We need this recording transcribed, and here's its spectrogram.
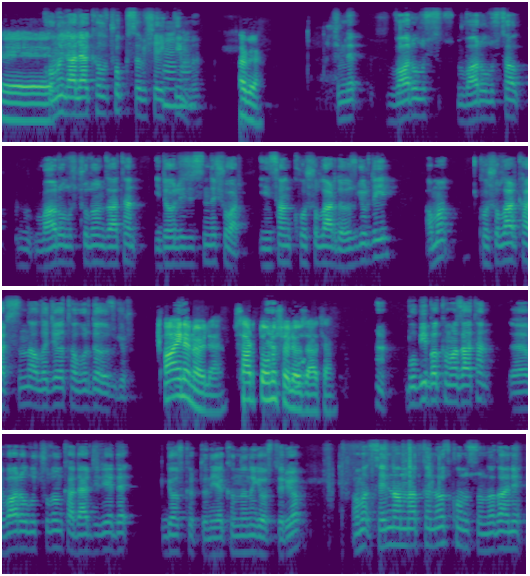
Ee, Konuyla alakalı çok kısa bir şey ekleyeyim hı. mi? tabii. Şimdi varoluş varoluşsal varoluşçuluğun zaten ideolojisinde şu var. İnsan koşullarda özgür değil ama koşullar karşısında alacağı tavırda özgür. Aynen öyle. Sartre de onu Yani söylüyor bu- zaten. Heh, bu bir bakıma zaten e, varoluşçuluğun kaderciliğe de göz kırptığını, yakınlığını gösteriyor. Ama senin anlattığın öz konusunda da hani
